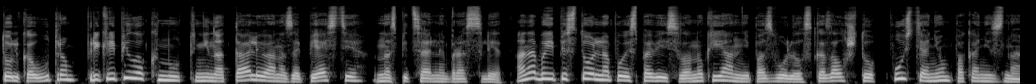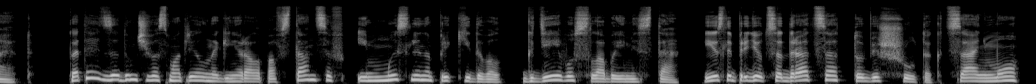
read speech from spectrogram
Только утром прикрепила кнут не на талию, а на запястье, на специальный браслет. Она бы и пистоль на пояс повесила, но Кьян не позволил, сказал, что пусть о нем пока не знают. Катаец задумчиво смотрел на генерала повстанцев и мысленно прикидывал, где его слабые места. Если придется драться, то без шуток. Цань Мо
